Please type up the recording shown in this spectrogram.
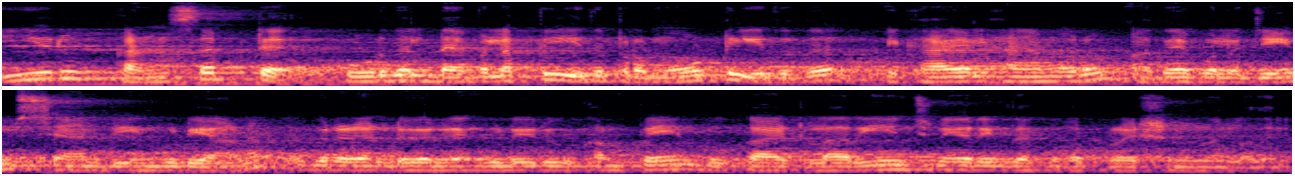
ഈ ഒരു കൺസെപ്റ്റ് കൂടുതൽ ഡെവലപ്പ് ചെയ്ത് പ്രൊമോട്ട് ചെയ്തത് മിഖായൽ ഹാമറും അതേപോലെ ജെയിംസ് ചാമ്പിയും കൂടിയാണ്. ഇവർ രണ്ടുപേരുടെയും കൂടി ഒരു കമ്പയിൻ ബുക്കായിട്ടുള്ള റീ എഞ്ചിനീയറിംഗ് ദ കോർപ്പറേഷൻ എന്നുള്ളതിൽ.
